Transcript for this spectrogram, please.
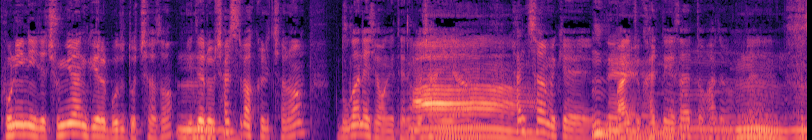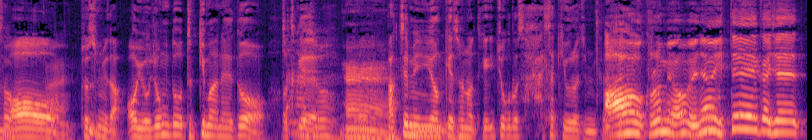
본인이 이제 중요한 기회를 모두 놓쳐서 이대로 찰스 바클리처럼 무관의 제왕이 되는 것이 아. 아니냐. 한참 이렇게 네. 많이 좀 갈등이 쌓였다고 하죠. 음. 네. 그래서 어, 네. 좋습니다. 어, 요 정도 듣기만 해도 어떻게 짠하죠. 네. 박재민 위원께서는 어떻게 이쪽으로 살짝 기울어집니까? 아우 그러면 왜냐면 이때가 이제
